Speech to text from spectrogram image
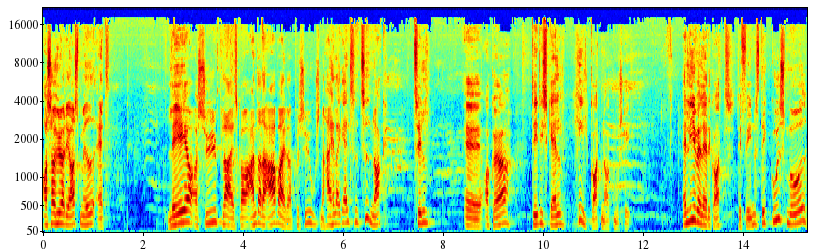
Og så hører det også med, at læger og sygeplejersker og andre, der arbejder på sygehusene, har heller ikke altid tid nok til øh, at gøre det, de skal, helt godt nok måske. Alligevel er det godt, det findes. Det er Guds måde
